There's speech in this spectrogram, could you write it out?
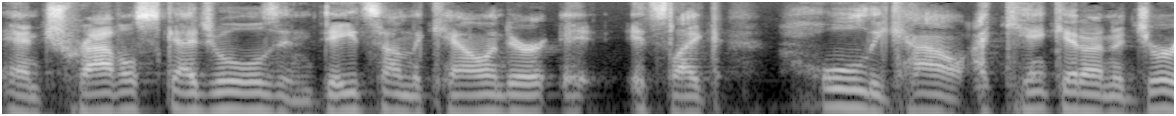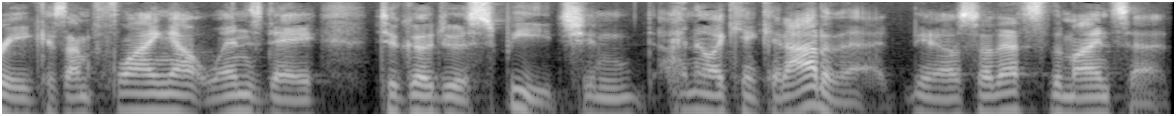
and travel schedules and dates on the calendar, it, it's like holy cow, I can't get on a jury because I'm flying out Wednesday to go do a speech, and I know I can't get out of that. You know, so that's the mindset.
